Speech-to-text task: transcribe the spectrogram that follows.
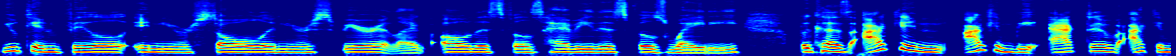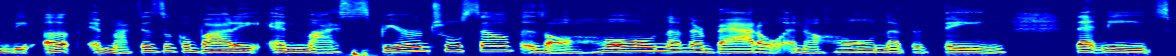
You can feel in your soul and your spirit like, oh, this feels heavy, this feels weighty. Because I can I can be active, I can be up in my physical body, and my spiritual self is a whole nother battle and a whole nother thing that needs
